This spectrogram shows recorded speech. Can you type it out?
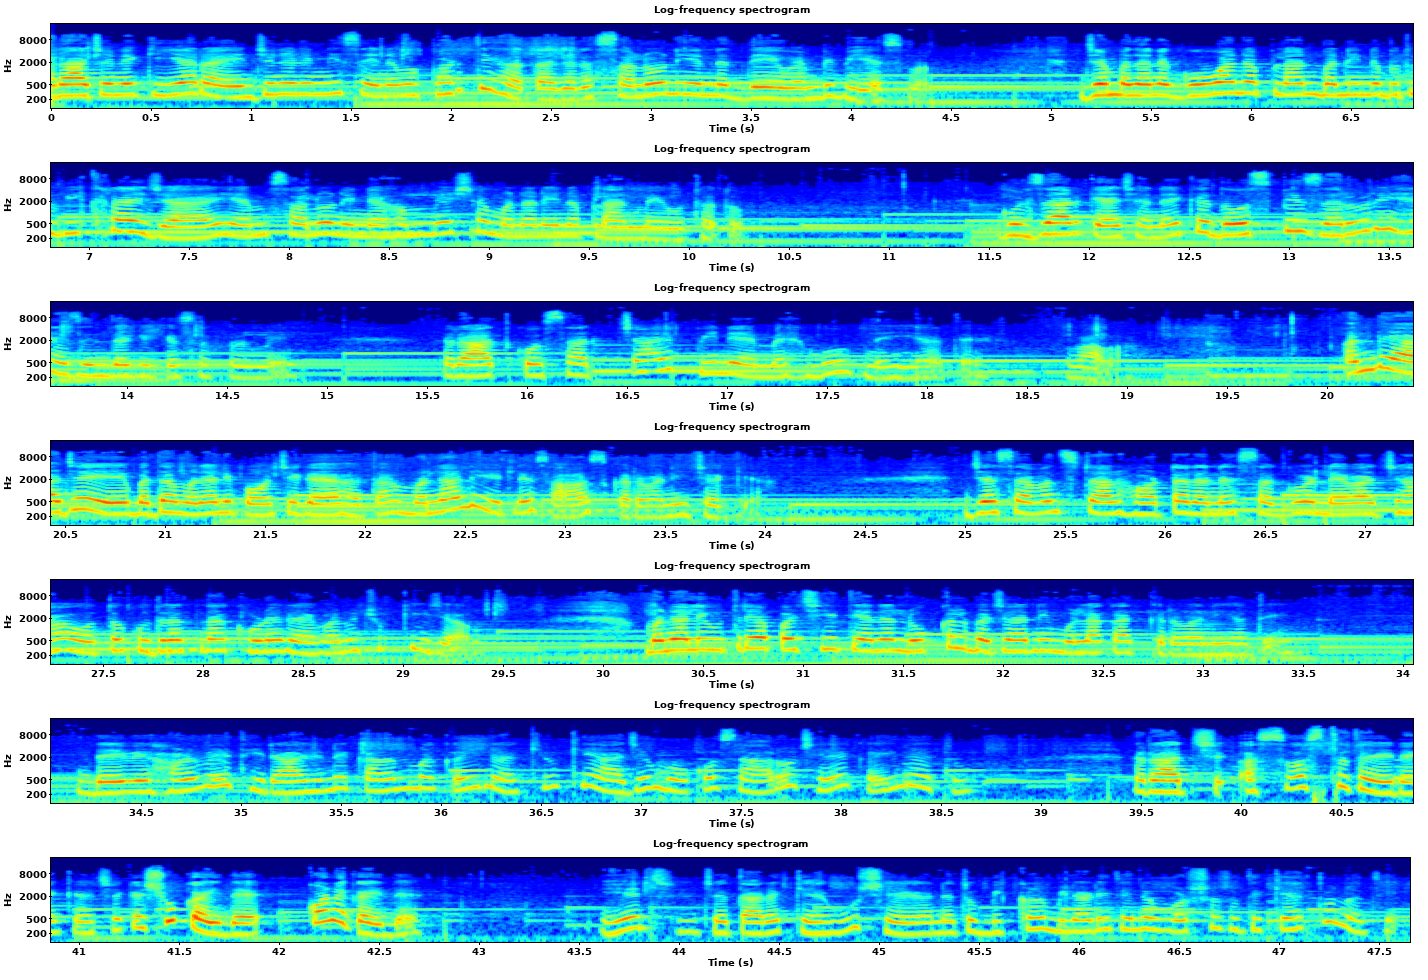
રાજ અને કિયારા એન્જિનિયરિંગની સેનામાં ભરતી હતા જ્યારે સલોની અને દેવ એમબીબીએસમાં. જેમ બધાને ગોવાના પ્લાન બનીને બધું વિખરાઈ જાય, એમ સલોનીને હંમેશા મનાલીના પ્લાનમાં એવું થતું. ગુલઝાર કહે છે ને કે, દોસ્ત જરૂરી હૈ જિંદગી કે સફર મેં. રાત કો સાથ ચાય પીને મહેબૂબ નહીં આતે. વાહ વાહ. અંતે આજે એ બધા મનાલી પહોંચી ગયા હતા. મનાલી એટલે સાહસ કરવાની જગ્યા. જે સેવન સ્ટાર હોટલ અને સગવડ લેવા જાઓ તો કુદરતના ખૂણે રહેવાનું ચૂકી જાઓ. મનાલી ઉતર્યા પછી ત્યાંના લોકલ બજારની મુલાકાત કરવાની હતી. દેવે હળવેથી રાજને કાનમાં કહી નાખ્યું કે આજે મોકો સારો છે, કહી દે તું. રાજ અસ્વસ્થ થઈને કહે છે કે શું કહી દે? કોને કહી દે? એ જ જે તારે કહેવું છે અને તું બીકણ બિલાડી તેને વર્ષો સુધી કહેતો નથી.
